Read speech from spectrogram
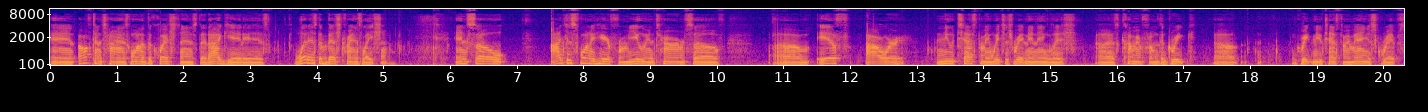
And oftentimes, one of the questions that I get is, what is the best translation? And so, I just want to hear from you in terms of um, if our New Testament, which is written in English, uh, is coming from the Greek uh, Greek New Testament manuscripts,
